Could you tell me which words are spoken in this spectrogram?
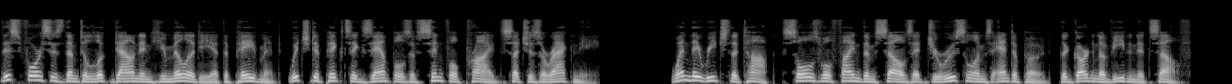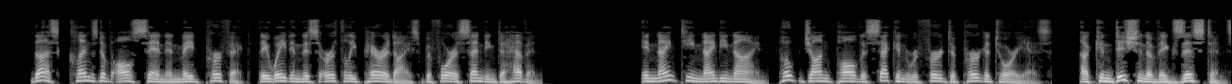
This forces them to look down in humility at the pavement, which depicts examples of sinful pride such as Arachne. When they reach the top, souls will find themselves at Jerusalem's antipode, the Garden of Eden itself. Thus, cleansed of all sin and made perfect, they wait in this earthly paradise before ascending to heaven. In 1999, Pope John Paul II referred to purgatory as a condition of existence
